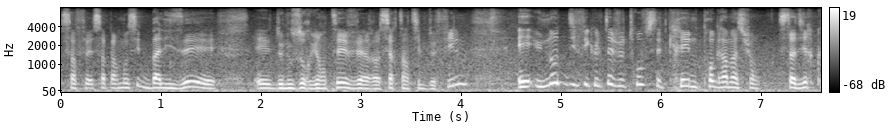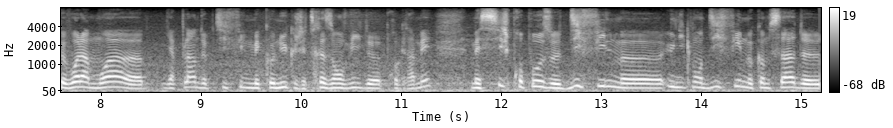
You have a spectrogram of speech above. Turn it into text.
ça, fait, ça permet aussi de baliser et, et de nous orienter vers certains types de films. Et une autre difficulté, je trouve, c'est de créer une programmation. C'est-à-dire que voilà, moi, euh, il y a plein de petits films méconnus que j'ai très envie de programmer, mais si je propose 10 films, euh, uniquement 10 films comme ça, de,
